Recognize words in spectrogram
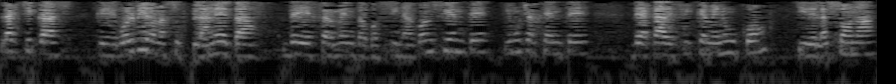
las chicas que volvieron a sus planetas de Fermento Cocina Consciente y mucha gente de acá de Fisque Menuco y de la zona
